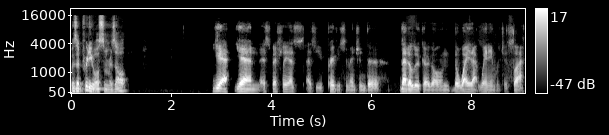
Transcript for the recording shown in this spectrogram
was a pretty awesome result. Yeah, yeah, and especially as as you previously mentioned, the that Aluko goal and the way that went in, which is like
